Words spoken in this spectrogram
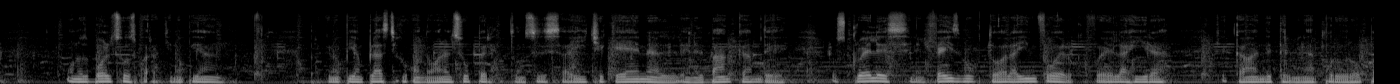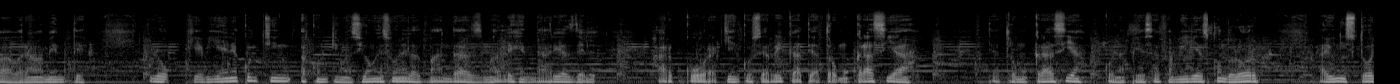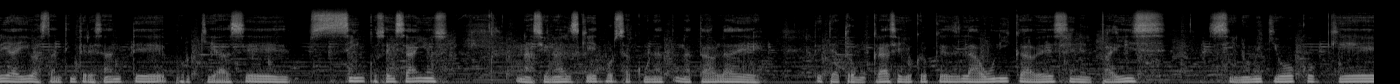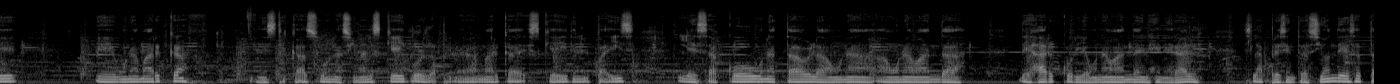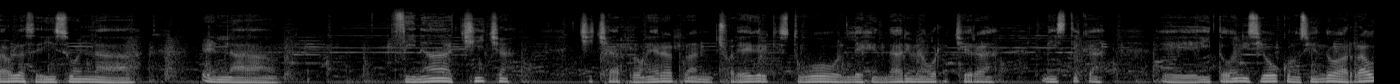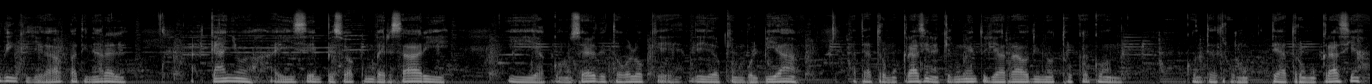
unos bolsos para que no pidan para que no pidan plástico cuando van al súper. Entonces ahí chequeen en el Bandcamp de Los Crueles, en el Facebook, toda la info de lo que fue la gira que acaban de terminar por Europa bravamente. Lo que viene a, a continuación es una de las bandas más legendarias del hardcore aquí en Costa Rica, Teatromocracia Teatromocracia con la pieza Familias con Dolor. Hay una historia ahí bastante interesante porque hace 5 o 6 años Nacional Skateboard sacó una, tabla de, de teatromocracia. Yo creo que es la única vez en el país, si no me equivoco, que eh, una marca, en este caso Nacional Skateboard, la primera marca de skate en el país, le sacó una tabla a una, a una banda de hardcore y a una banda en general. La presentación de esa tabla se hizo en la, en la finada chicha, chicharronera Rancho Alegre, que estuvo legendaria, una borrachera mística. Eh, y todo inició conociendo a Raudin, que llegaba a patinar al, al caño. Ahí se empezó a conversar y, y, a conocer de todo lo que, de lo que envolvía a Teatromocracia. En aquel momento ya Raudin no toca con, con teatro, Teatromocracia.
